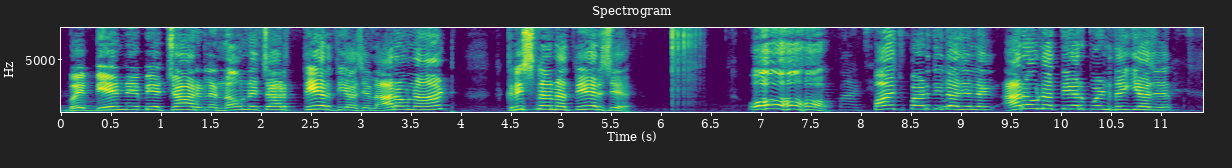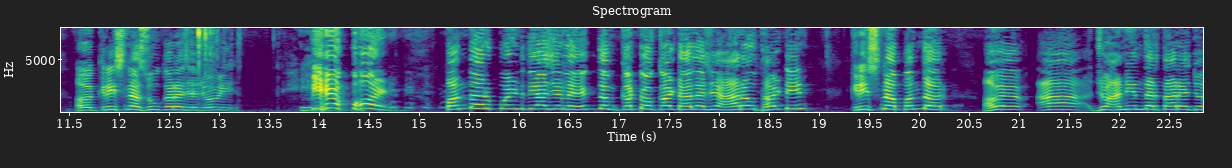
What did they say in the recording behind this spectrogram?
ભાઈ બે ને બે ચાર એટલે નવ ને ચાર તેર થયા છે. એટલે આરવના આઠ કૃષ્ણના તેર છે. ઓહો પાંચ. પાડી દીધા છે એટલે આરવના તેર પોઈન્ટ થઈ ગયા છે. હવે કૃષ્ણ શું કરે છે જોવી? બે પોઈન્ટ પંદર પોઈન્ટ થયા છે એટલે એકદમ કટોકટ હાલે છે આરવ થર્ટીન ક્રિષ્ના પંદર. હવે આ જો આની અંદર તારે જો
